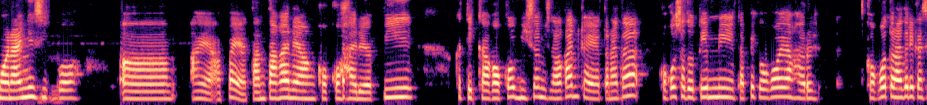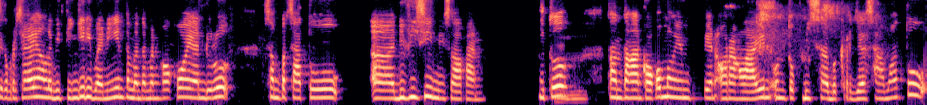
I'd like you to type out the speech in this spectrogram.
mau nanya sih kok eh, ah ya, apa ya tantangan yang Koko hadapi ketika Koko bisa misalkan kayak ternyata Koko satu tim nih tapi Koko yang harus Koko ternyata dikasih kepercayaan yang lebih tinggi dibandingin teman-teman Koko yang dulu sempat satu eh, divisi misalkan itu Hmm. tantangan Koko memimpin orang lain untuk bisa bekerja sama tuh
